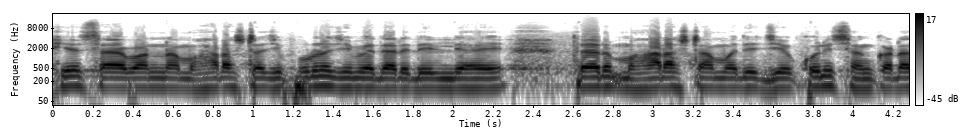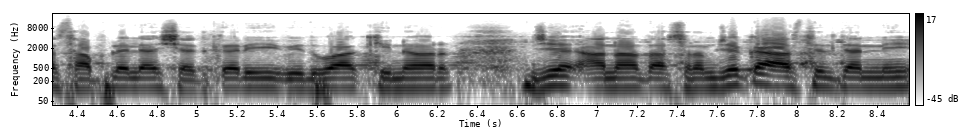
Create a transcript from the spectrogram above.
हे साहेबांना महाराष्ट्राची पूर्ण जिम्मेदारी दिलेली आहे. तर महाराष्ट्रामध्ये जे कोणी संकटात सापलेले आहे शेतकरी विधवा किनर जे अनाथ आश्रम जे काय असतील त्यांनी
